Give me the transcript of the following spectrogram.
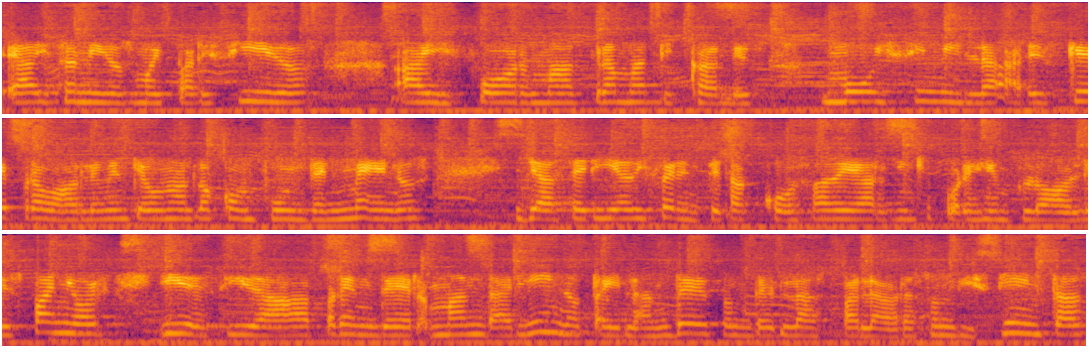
eh, hay sonidos muy parecidos, hay formas gramaticales muy similares que probablemente a uno lo confunden menos. Ya sería diferente la cosa de alguien que, por ejemplo, hable español y decida aprender mandarín o tailandés, donde las palabras son distintas,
